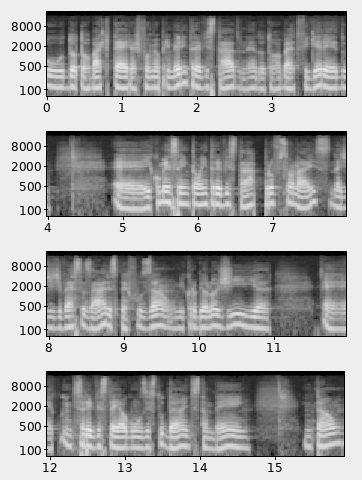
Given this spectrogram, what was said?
o Dr. Bactéria, acho que foi meu primeiro entrevistado, né? o Dr. Roberto Figueiredo. É, e comecei então a entrevistar profissionais né, de diversas áreas, perfusão, microbiologia, é, entrevistei alguns estudantes também. Então,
